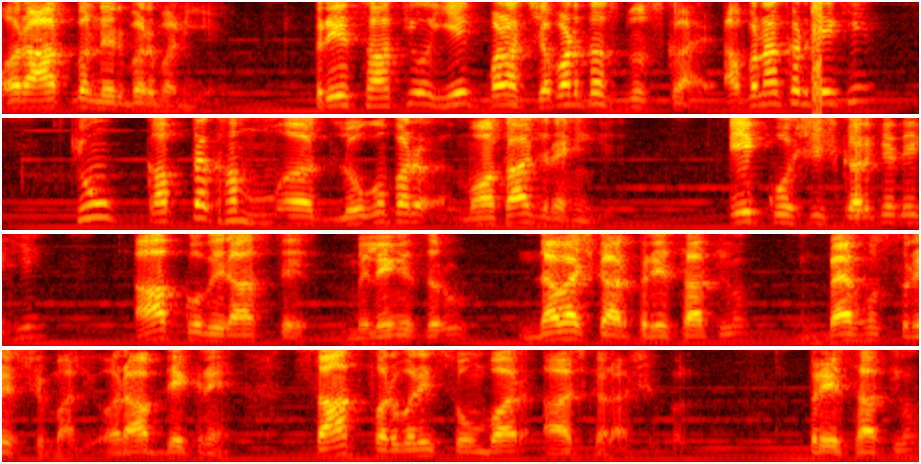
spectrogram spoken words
और आत्मनिर्भर बनिए। प्रिय साथियों, ये एक बड़ा ज़बरदस्त नुस्खा है। अपना कर देखिए। क्यों? कब तक हम लोगों पर मोहताज रहेंगे? एक कोशिश करके देखिए। आपको भी रास्ते मिलेंगे ज़रूर। नमस्कार प्रिय साथियों, मैं हूँ सुरेश श्रीमाली और आप देख रहे हैं सात फरवरी सोमवार आज का राशिफल। प्रिय साथियों,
